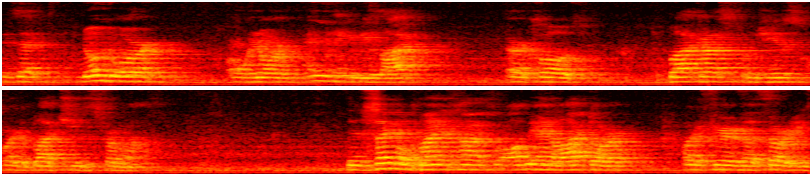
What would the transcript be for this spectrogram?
is that no door or window or anything can be locked or closed to block us from Jesus or to block Jesus from us. The disciples, and Thomas, were all behind a locked door out of fear of the authorities.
